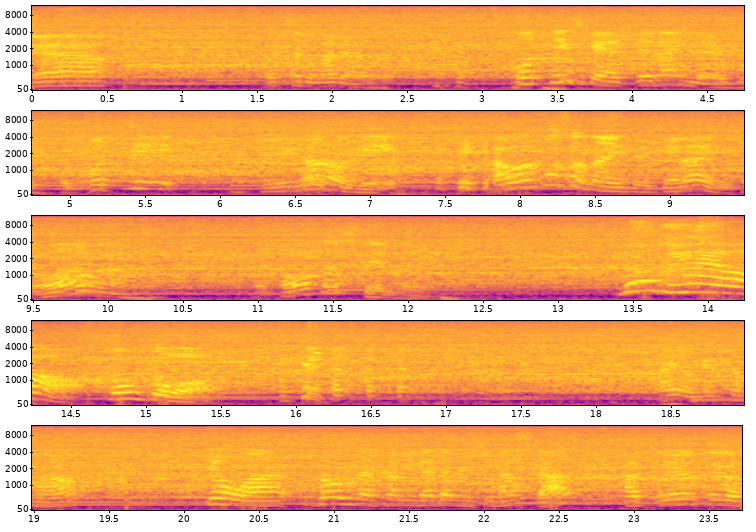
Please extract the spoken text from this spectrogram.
ねえちょっと。待って待ってこっち。しかやってないんだよずっとこっち違うよ乾かさないといけないでしょそうなの乾かしてんのよ。文句言えよ。文句をはいお客様。今日はどんな髪型にしますか？かっこよくお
